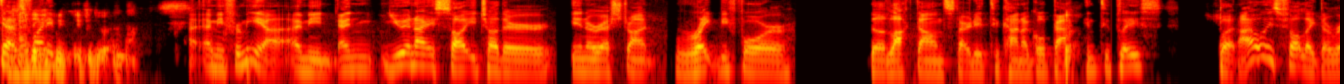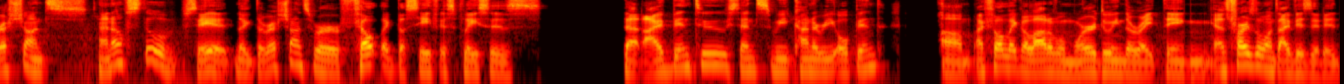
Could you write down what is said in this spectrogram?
Yeah, it's funny. If we, if we do it. I mean, for me, uh, I mean, and you and I saw each other in a restaurant right before the lockdown started to kind of go back into place. But I always felt like the restaurants, and I'll still say it, like the restaurants were felt like the safest places that I've been to since we kind of reopened. Um, I felt like a lot of them were doing the right thing as far as the ones I visited.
